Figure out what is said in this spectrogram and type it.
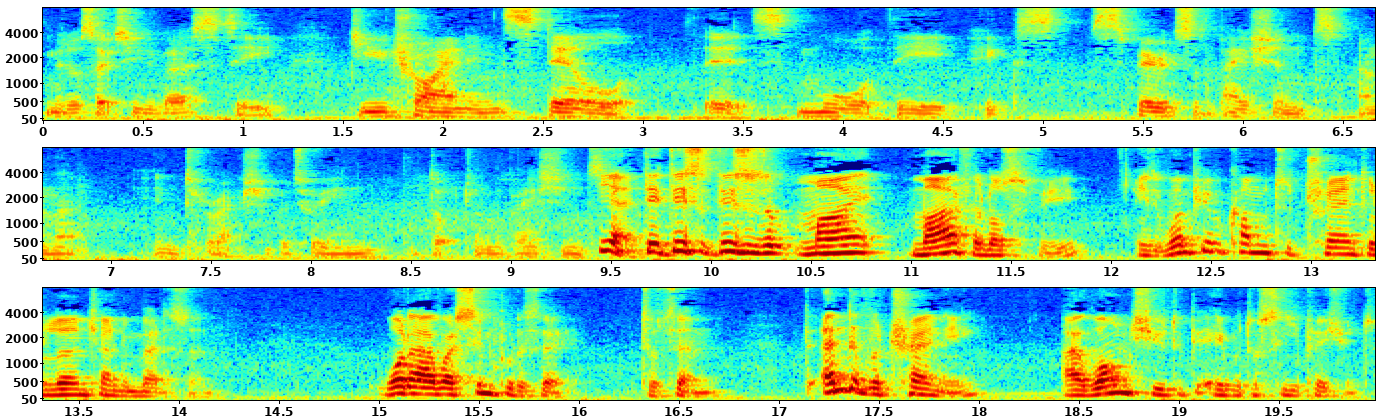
Middlesex University, do you try and instill it's more the experience of the patient and that interaction between the doctor and the patient. Yeah, this this is my my philosophy is when people come to train to learn Chinese medicine, what I was simple to say to them, the end of a training, I want you to be able to see patients.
